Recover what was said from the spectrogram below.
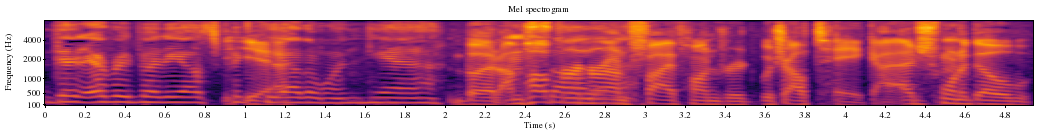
that everybody else picked the other one? Yeah. But I'm hovering around that. 500, which I'll take. I just want to go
